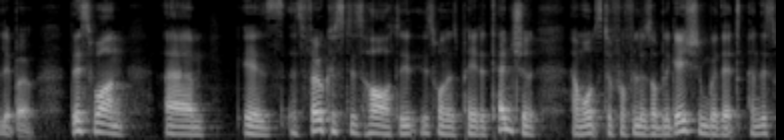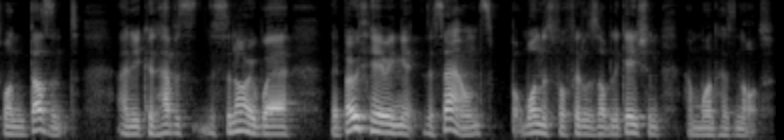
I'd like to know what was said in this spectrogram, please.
libo. This one um, is has focused his heart. This one has paid attention and wants to fulfill his obligation with it, and this one doesn't. And you could have a, the scenario where they're both hearing it, the sounds, but one has fulfilled his obligation and one has not.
